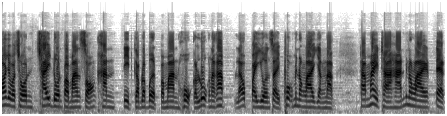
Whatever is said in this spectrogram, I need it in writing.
องๆเยาวชนใช้โดนประมาณ 2 คัน ติดกับระเบิดประมาณ 6กระลูกนะครับ แล้วไปโยนใส่พวกมินองลายอย่างหนัก ทำให้ทหารมินองลายแตก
